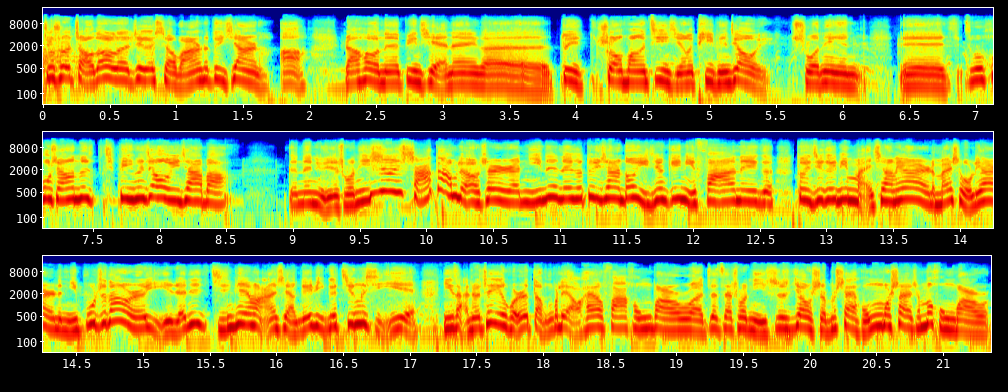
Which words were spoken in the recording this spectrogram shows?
就说找到了这个小王的对象了啊，然后呢，并且那个对双方进行了批评教育，说那个呃，互相的批评教育一下吧。跟那女的说，你是啥大不了事儿啊？你的那个对象都已经给你发那个，都已经给你买项链了，买手链了，你不知道而已。人家今天晚上想给你个惊喜，你咋就这一会儿等不了，还要发红包啊？这再说你是要什么晒红包晒什么红包？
